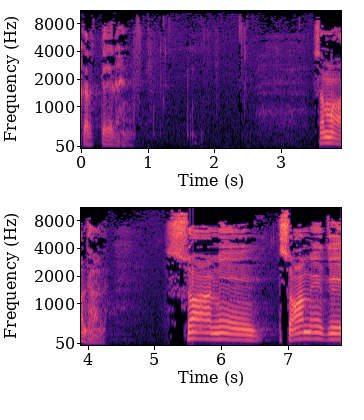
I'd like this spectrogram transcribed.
करते रहें। समाधान। स्वामी स्वामी जी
